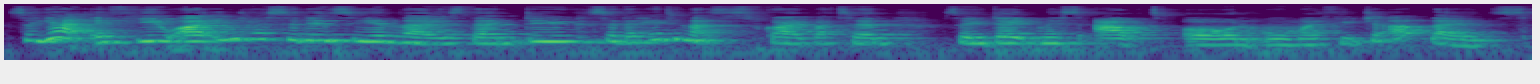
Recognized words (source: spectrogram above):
So yeah, if you are interested in seeing those, then do consider hitting that subscribe button so you don't miss out on all my future uploads.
